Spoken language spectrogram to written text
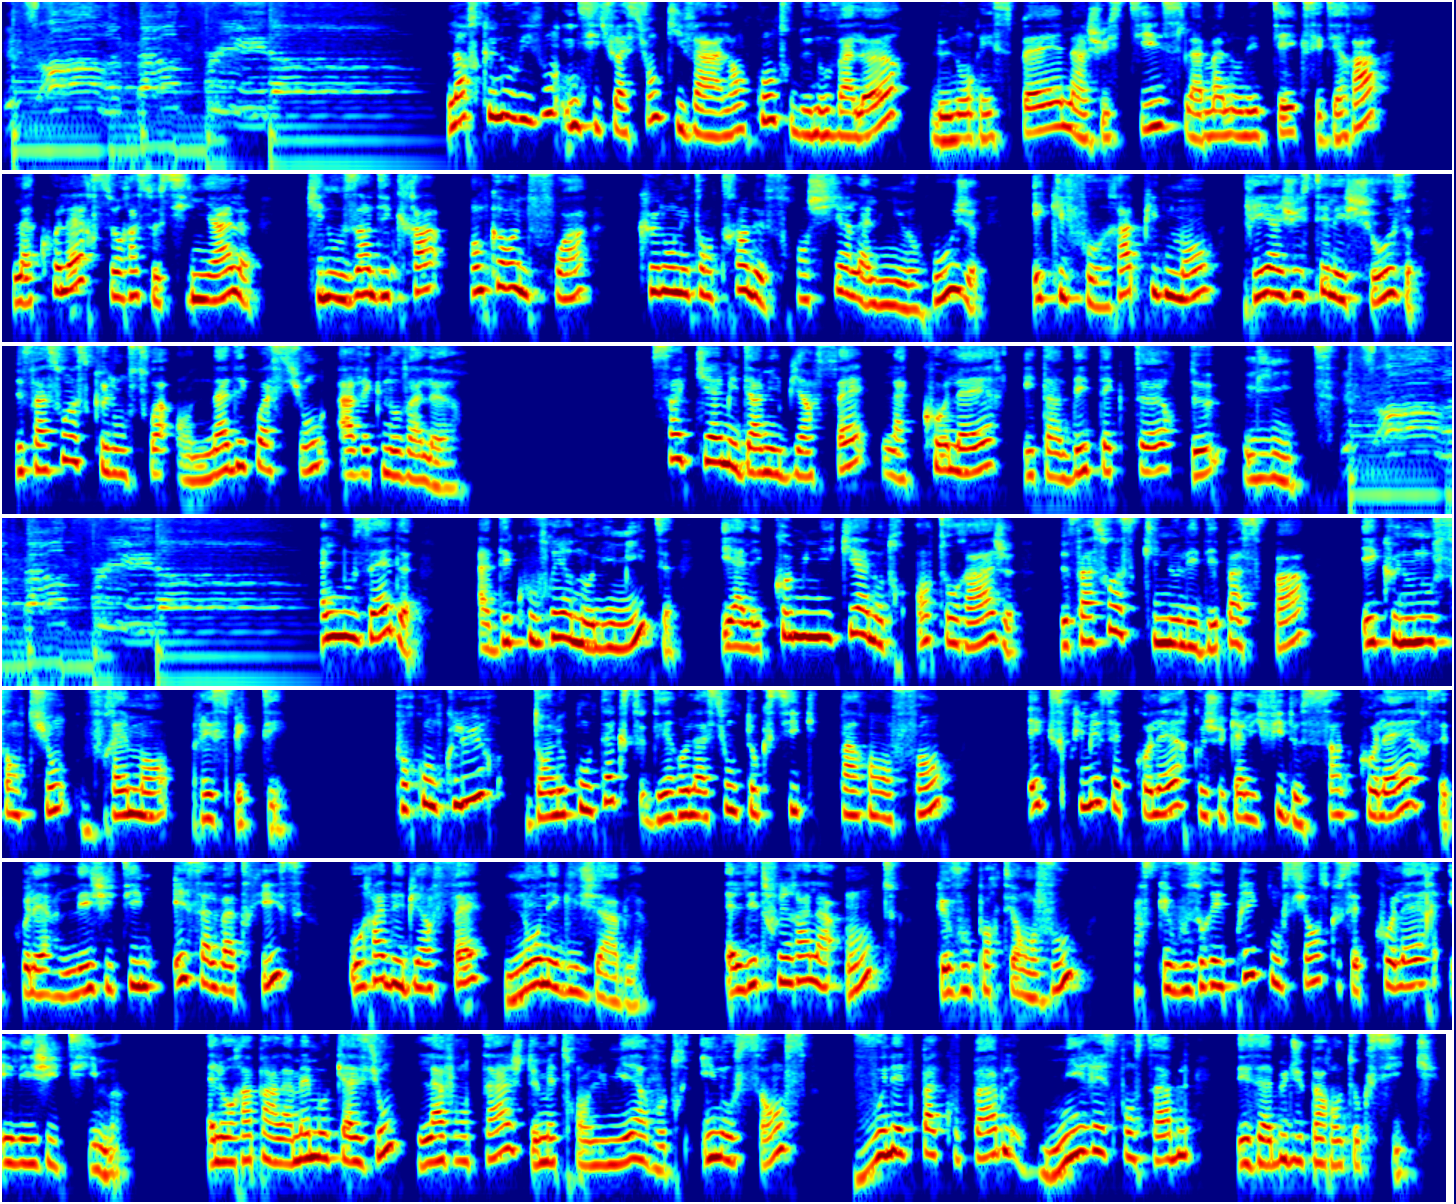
Lorsque nous vivons une situation qui va à l'encontre de nos valeurs, le non-respect, l'injustice, la malhonnêteté, etc., la colère sera ce signal qui nous indiquera encore une fois que l'on est en train de franchir la ligne rouge et qu'il faut rapidement réajuster les choses de façon à ce que l'on soit en adéquation avec nos valeurs. Cinquième et dernier bienfait, la colère est un détecteur de limites. Elle nous aide à découvrir nos limites et à les communiquer à notre entourage de façon à ce qu'ils ne les dépassent pas et que nous nous sentions vraiment respectés. Pour conclure, dans le contexte des relations toxiques parents-enfants, exprimer cette colère que je qualifie de sainte colère, cette colère légitime et salvatrice, aura des bienfaits non négligeables. Elle détruira la honte que vous portez en vous parce que vous aurez pris conscience que cette colère est légitime. Elle aura par la même occasion l'avantage de mettre en lumière votre innocence. Vous n'êtes pas coupable ni responsable des abus du parent toxique.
